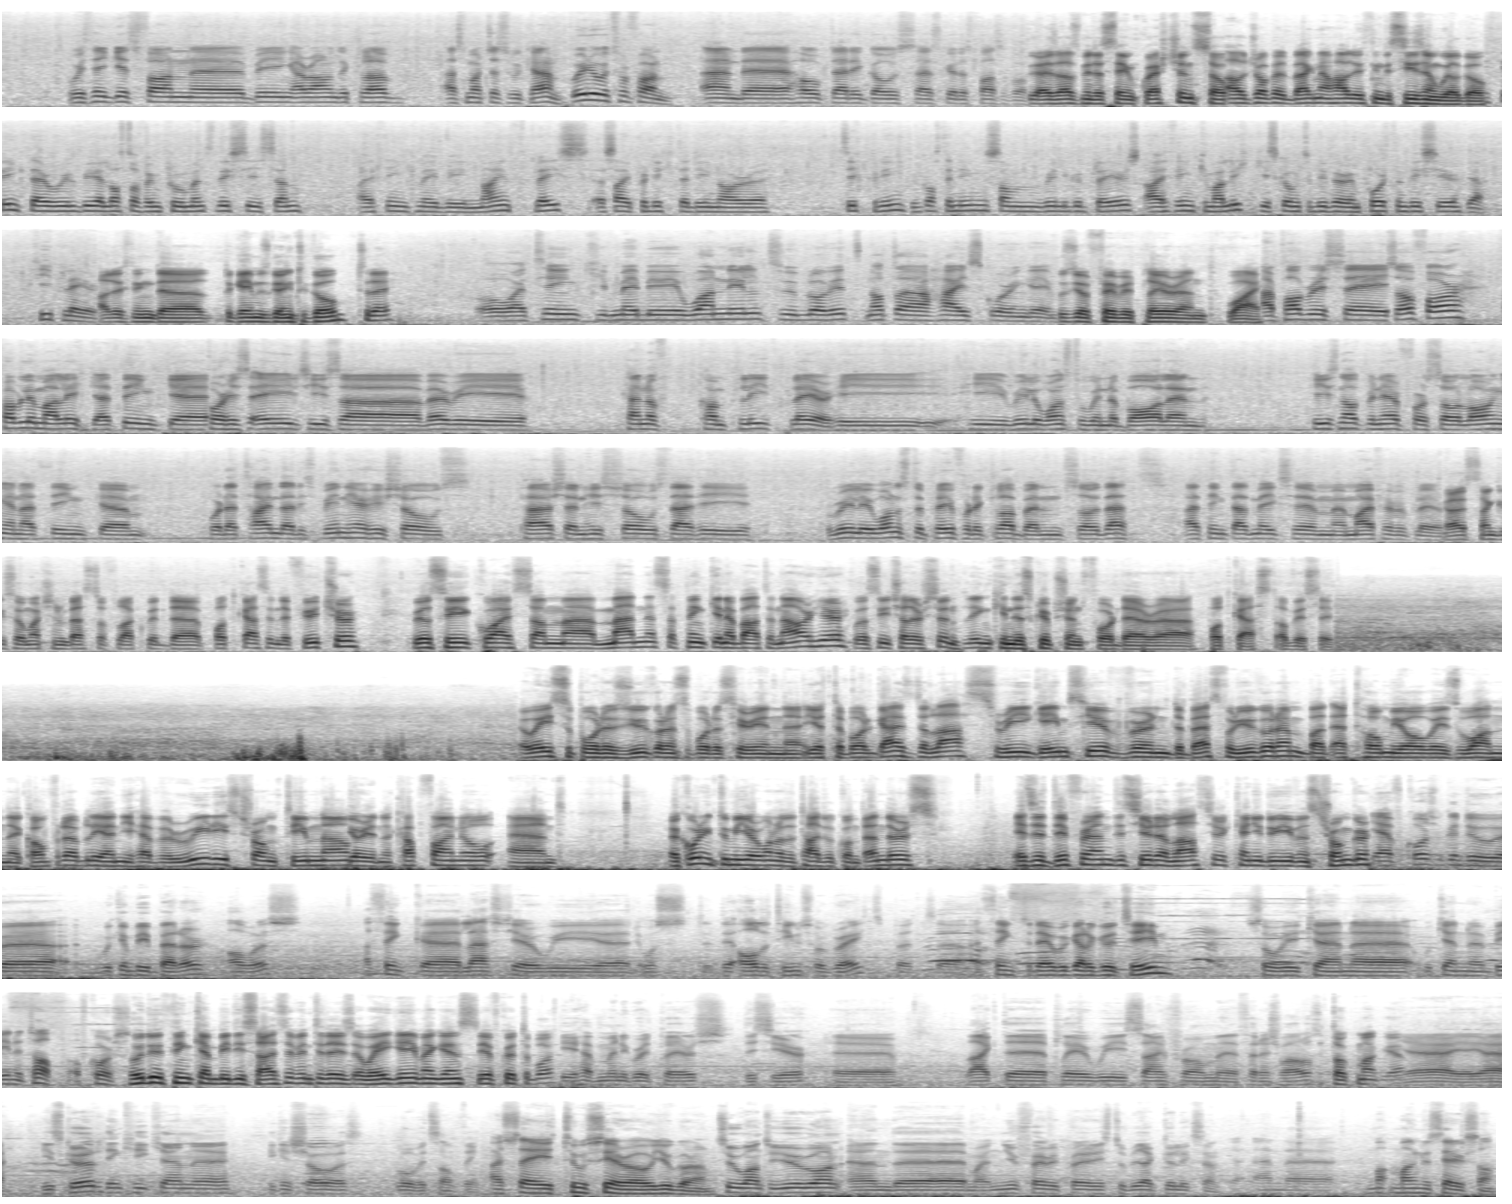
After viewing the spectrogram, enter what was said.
we think it's fun uh, being around the club as much as we can. We do it for fun and uh, hope that it goes as good as possible. You guys asked me the same question, so I'll drop it back now. How do you think the season will go? I think there will be a lot of improvements this season. I think maybe ninth place, as I predicted in our uh, tipping. We've gotten in some really good players. I think Malick is going to be very important this year. Yeah, key player. How do you think the, the game is going to go today? Oh, I think maybe 1-0 to Blåvitt. Not a high scoring game. Who's your favorite player and why? I'd probably say, so far, probably Malick. I think uh, for his age, he's a very kind of complete player. He, he really wants to win the ball and he's not been here for so long and I think um, for the time that he's been here, he shows passion. He shows that he really wants to play for the club and so that I think that makes him uh, my favorite player. Guys, thank you so much and best of luck with the podcast in the future. We'll see quite some uh, madness I think in about an hour here. We'll see each other soon. Link in description for their uh, podcast obviously. away supporters, Djurgården supporters here in uh, Göteborg. Guys, the last three games here weren't the best for Djurgården, but at home you always won uh, comfortably and you have a really strong team now. You're in the cup final and According to me, you're one of the title contenders. Is it different this year than last year? Can you do even stronger? Yeah, of course we can do. Uh, we can be better always. I think uh, last year we uh, it was the, all the teams were great, but uh, I think today we got a good team, so we can uh, we can uh, be in the top, of course. Who do you think can be decisive in today's away game against the IFK Göteborg? We have many great players this year like the player we signed from uh, Ferencvaros. Tokmac, yeah. Yeah, yeah, yeah. He's good. I think he can uh, he can show us with something. I say 2-0 Djurgården. 2-1 to Djurgården and uh, my new favorite player is Tobias Gulliksen. Yeah, and uh, Magnus Eriksson.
